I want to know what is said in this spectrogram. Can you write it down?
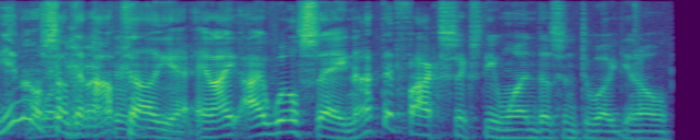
You know what something? I'll tell you, and I, I will say, not that Fox 61 doesn't do a you know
